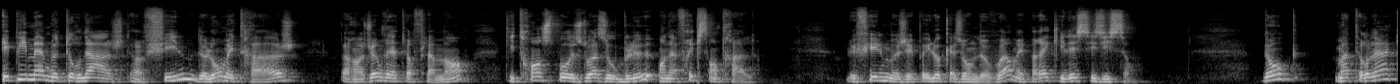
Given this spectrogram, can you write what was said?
Et puis même le tournage d'un film de long métrage par un jeune réalisateur flamand qui transpose l'oiseau bleu en Afrique centrale. Le film, j'ai pas eu l'occasion de le voir, mais il paraît qu'il est saisissant. Donc, Maeterlinck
